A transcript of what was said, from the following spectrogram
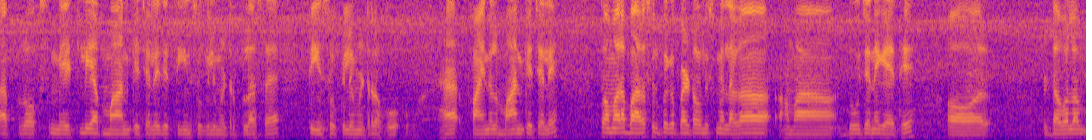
अप्रोक्सीमेटली आप मान के चले, जो 300 किलोमीटर प्लस है 300 किलोमीटर हो, है फाइनल मान के चले। तो हमारा बारह सौ रुपये का पेट्रोल इसमें लगा, हम दो जने गए थे और डबल हम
